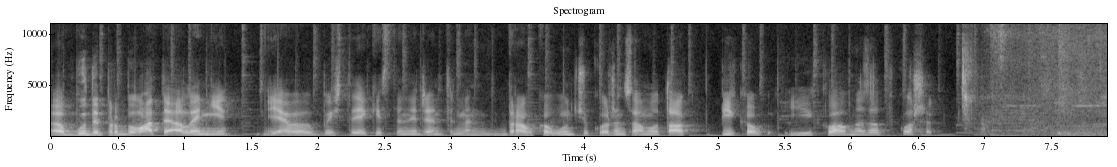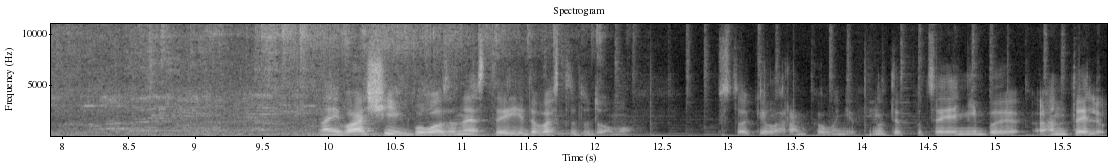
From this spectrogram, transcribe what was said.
е, буде пробивати, але ні. Я, вибачте, як істинний джентльмен, брав кавунчик кожен сам отак, пікав і клав назад в кошик. Найважче їх було занести і довести додому. 100 кг кавунів. Ну, типу, це я ніби гантелю,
